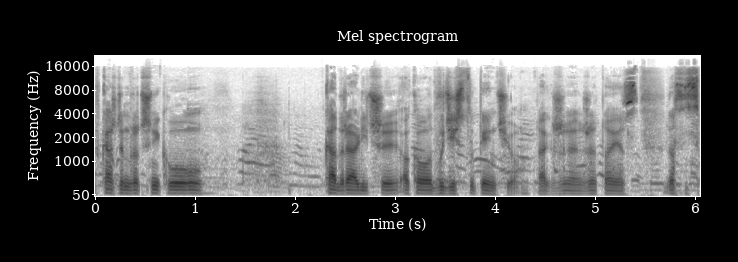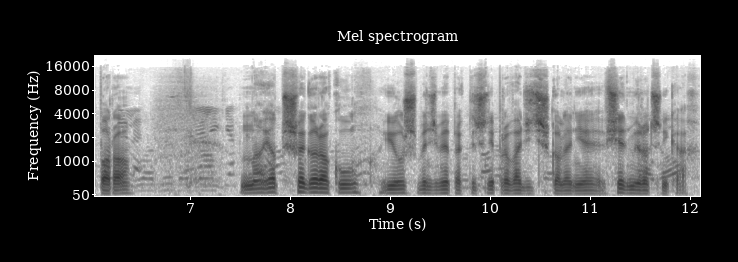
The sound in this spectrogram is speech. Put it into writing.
w każdym roczniku kadra liczy około 25, także że to jest dosyć sporo. No i od przyszłego roku już będziemy praktycznie prowadzić szkolenie w siedmiu rocznikach.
